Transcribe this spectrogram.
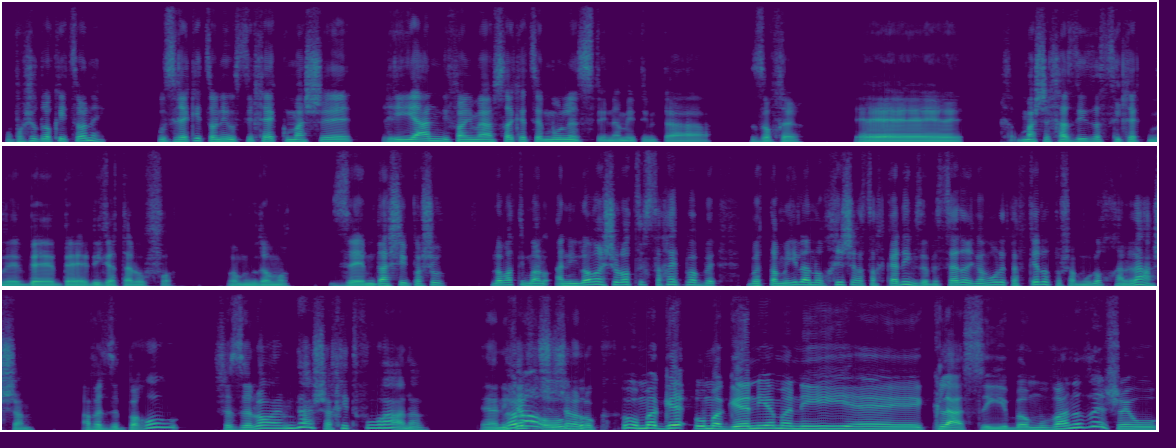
הוא פשוט לא קיצוני. הוא שיחק קיצוני, הוא שיחק מה שריאן לפעמים היה משחק אצל מולנסטין, עמית, אם אתה זוכר. אה, מה שחזיזה שיחק בליגת אלופות, במוקדמות. זה עמדה שהיא פשוט לא מתאימה לו. אני לא אומר שלא צריך לשחק בתמהיל הנוכחי של השחקנים, זה בסדר גמור לתפקד אותו שם, הוא לא חלש שם. אבל זה ברור שזה לא העמדה שהכי תפורה עליו. אני לא, כן לא, הוא, שרלוק... הוא, מגן, הוא מגן ימני אה, קלאסי, במובן הזה שהוא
